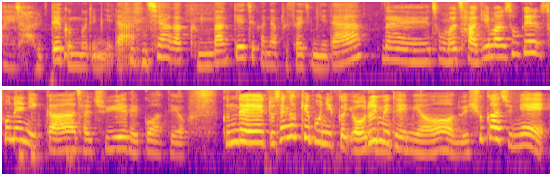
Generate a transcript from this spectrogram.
네. 절대 금물입니다. 치아가 금방 깨지거나 부서집니다. 네, 정말 자기만 속에, 손해니까 잘 주의해야 될 것 같아요. 근데 또 생각해 보니까 여름이 되면 왜 휴가 중에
